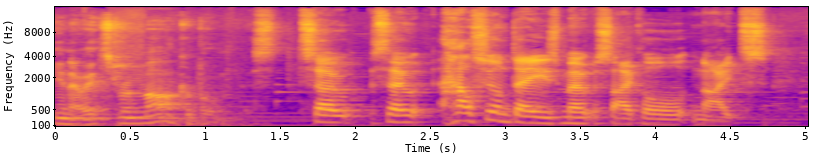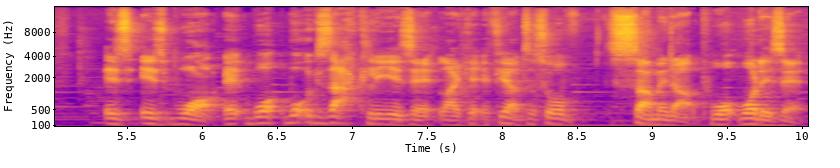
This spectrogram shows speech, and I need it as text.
You know, it's remarkable. So, so Halcyon Days Motorcycle Nights is is what? It, what what exactly is it? Like, if you had to sort of sum it up, what what is it?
